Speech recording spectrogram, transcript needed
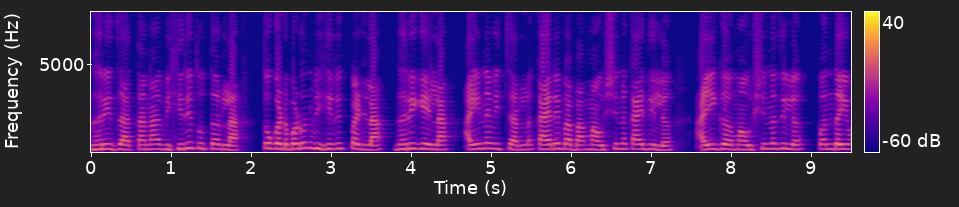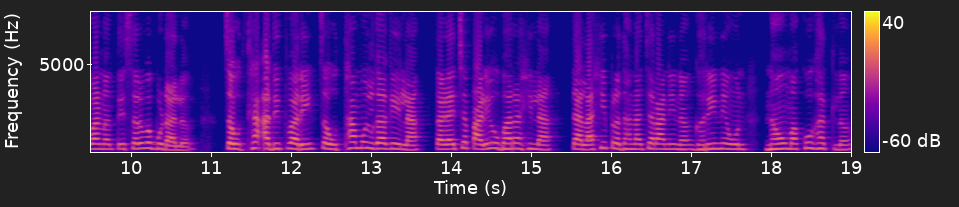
घरी जाताना विहिरीत उतरला. तो गडबडून विहिरीत पडला घरी गेला. आईनं विचारलं काय रे बाबा मावशीनं काय दिलं? आई ग मावशीनं दिलं पण दैवानं ते सर्व बुडालं. चौथ्या आदितवारी चौथा मुलगा गेला तळ्याच्या पाळी उभा राहिला. त्यालाही प्रधानाच्या राणीनं घरी नेऊन नवमाकू घातलं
